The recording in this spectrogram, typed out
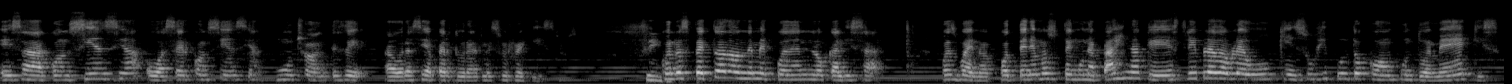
esa conciencia o hacer conciencia mucho antes de ahora sí aperturarle sus registros. Con respecto a dónde me pueden localizar, pues bueno, pues tenemos, tengo una página que es www.kinsugi.com.mx.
